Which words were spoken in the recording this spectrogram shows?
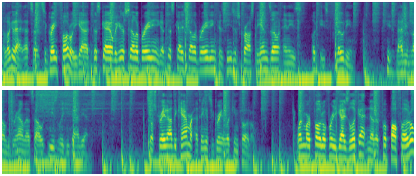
and look at that. That's a, it's a great photo. You got this guy over here celebrating. You got this guy celebrating because he's just crossed the end zone and he's, look, he's floating. He's not even on the ground. That's how easily he got in. So straight out of the camera, I think it's a great looking photo. One more photo for you guys to look at, another football photo.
